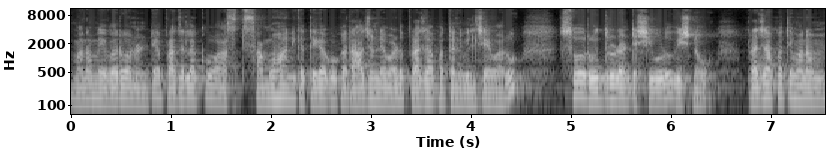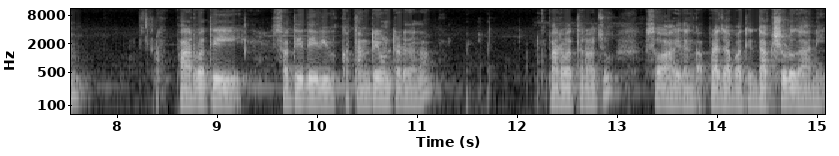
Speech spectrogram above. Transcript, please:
మనం ఎవరు అని అంటే ప్రజలకు ఆ సమూహానికి తెగకు ఒక రాజు ఉండేవాడు ప్రజాపతి అని పిలిచేవారు. సో రుద్రుడు అంటే శివుడు విష్ణువు. ప్రజాపతి మనం పార్వతి సతీదేవి యొక్క తండ్రి ఉంటాడు కదా పర్వతరాజు. సో ఆ విధంగా ప్రజాపతి దక్షుడు కానీ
